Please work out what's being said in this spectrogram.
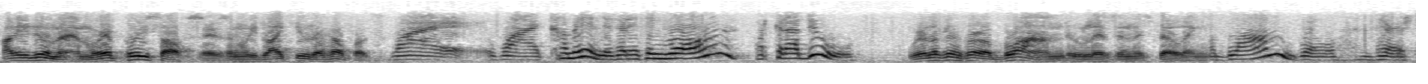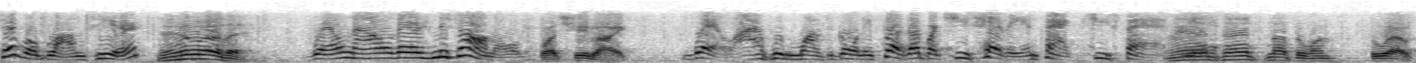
How do you do, ma'am? We're police officers, and we'd like you to help us. Why, why, come in. Is anything wrong? What can I do? We're looking for a blonde who lives in this building. A blonde? Well, there are several blondes here. Who are they? Well, now, there's Miss Arnold. What's she like? Well, I wouldn't want to go any further, but she's heavy. In fact, she's fat. Yes, yes. that's not the one. Who else?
